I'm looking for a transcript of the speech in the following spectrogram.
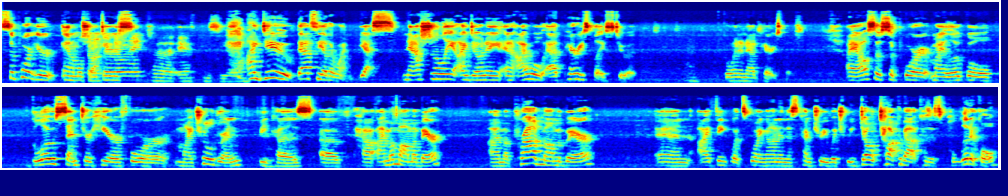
support your animal Don't you shelters. donate to ASPCA? I do. That's the other one. Yes. Nationally, I donate, and I will add Perry's Place to it. Hmm. Go in and add Perry's Place. I also support my local GLO Center here for my children because of how I'm a mama bear. I'm a proud mama bear. And I think what's going on in this country, which we don't talk about because it's political,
